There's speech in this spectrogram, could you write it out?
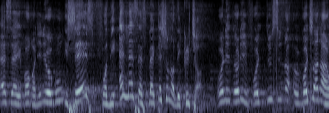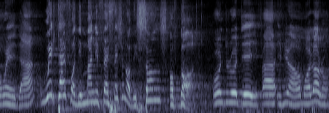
ẹsẹ̀ ìkọkàndínlógún It says, For the earnest expectation of the creature ó nítorí ìfojúsọ́nà àwọn ẹ̀dá waited for the manifestation of the sons of God. Ó ń dúró de ìfa ìfihàn àwọn ọmọ ọlọ́run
